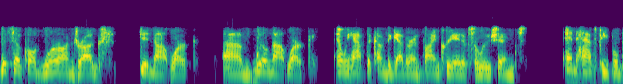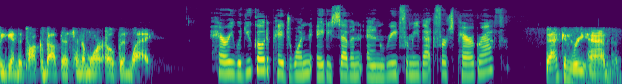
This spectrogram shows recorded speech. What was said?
the so called war on drugs did not work, um, will not work, and we have to come together and find creative solutions and have people begin to talk about this in a more open way. Harry, would you go to page 187 and read for me that first paragraph? Back in rehab,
